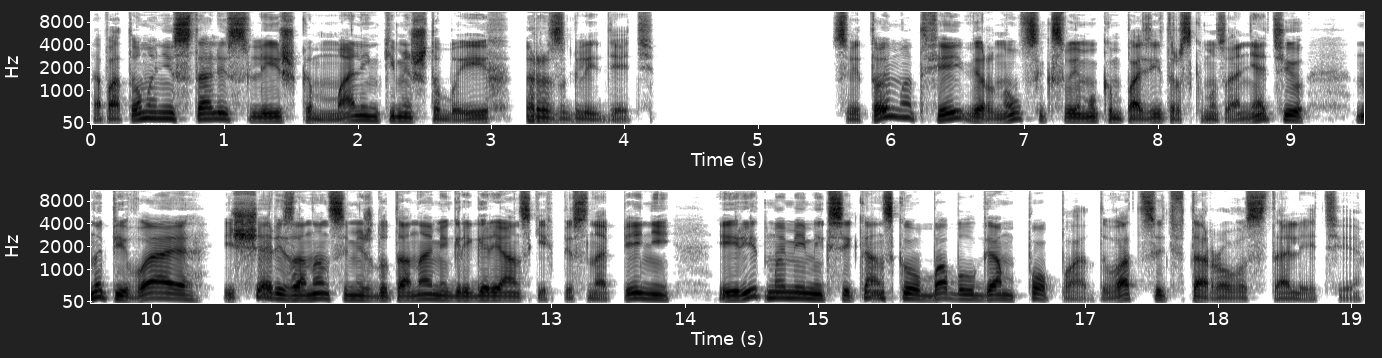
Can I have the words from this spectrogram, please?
а потом они стали слишком маленькими, чтобы их разглядеть. Святой Матфей вернулся к своему композиторскому занятию, напевая, ища резонансы между тонами григорианских песнопений и ритмами мексиканского баблгам-попа 22-го столетия.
